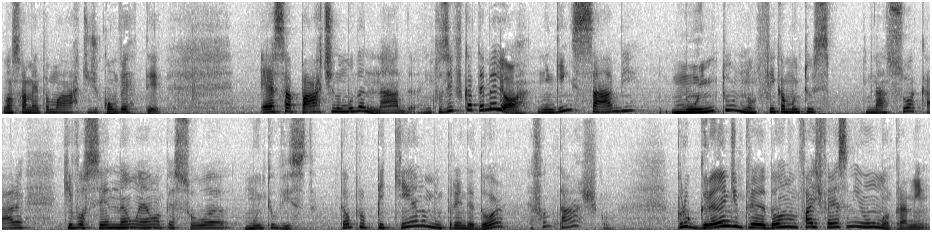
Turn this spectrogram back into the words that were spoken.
Lançamento é uma arte de converter. Essa parte não muda nada. Inclusive fica até melhor. Ninguém sabe muito, não fica muito na sua cara que você não é uma pessoa muito vista. Então, para o pequeno empreendedor, é fantástico. Para o grande empreendedor, não faz diferença nenhuma para mim.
